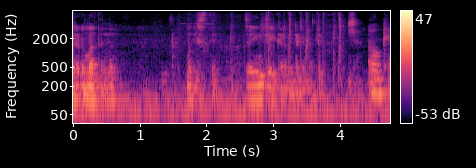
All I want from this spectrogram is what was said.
ಎರಡು ಮಾತನ್ನು ಮುಗಿಸ್ತೇನೆ. ಜೈ ಹಿಂದ್, ಜೈ ಕರ್ನಾಟಕ. ಓಕೆ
